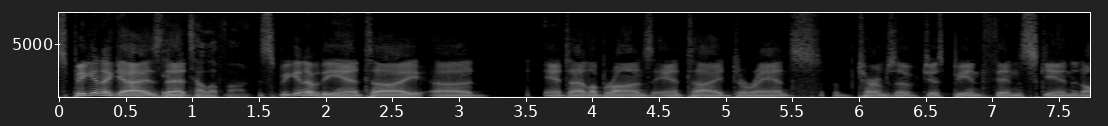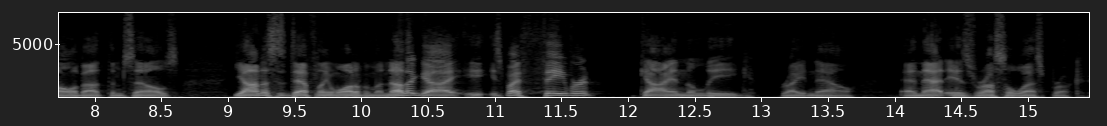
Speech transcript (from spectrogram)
Speaking of guys that telephone. Speaking of the anti uh, anti LeBrons, anti Durant's, in terms of just being thin skinned and all about themselves, Giannis is definitely one of them. Another guy, he- he's my favorite guy in the league right now, and that is Russell Westbrook.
